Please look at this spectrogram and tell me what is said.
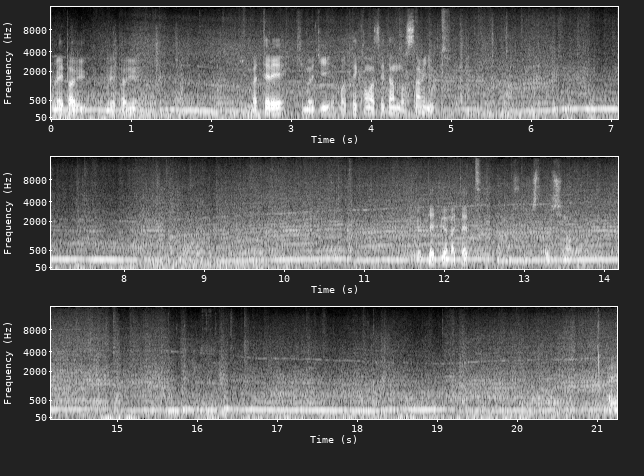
Vous l'avez pas vu, vous l'avez pas vu. Ma télé qui me dit votre écran va s'éteindre dans 5 minutes. L'avez peut-être vu à ma tête, c'est juste hallucinant. Allez,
